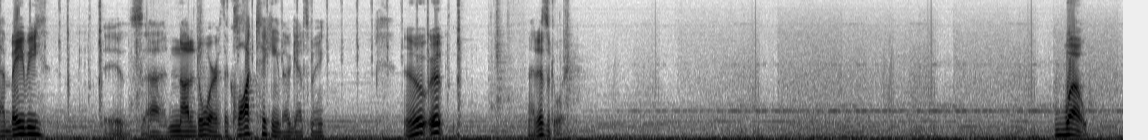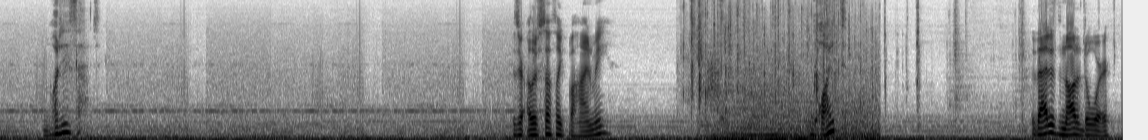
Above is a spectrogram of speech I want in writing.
That baby is uh, not a door. The clock ticking, though, gets me. Oh, oh. That is a door. Whoa. What is that? Is there other stuff like behind me? What? That is not a door.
